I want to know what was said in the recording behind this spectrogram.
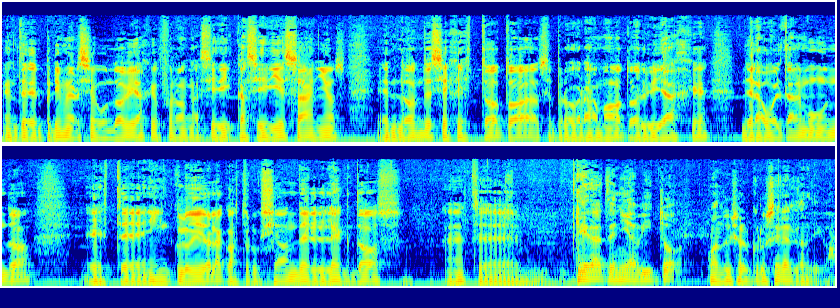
entre el primer y segundo viaje, fueron así casi 10 años, en donde se gestó toda, se programó todo el viaje de la vuelta al mundo, este, incluido la construcción del LEC 2. Este, ¿Qué edad tenía Vito cuando hizo el cruce del Atlántico?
